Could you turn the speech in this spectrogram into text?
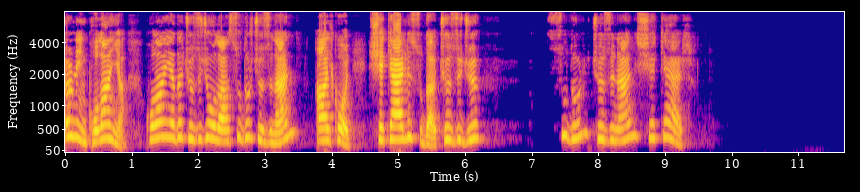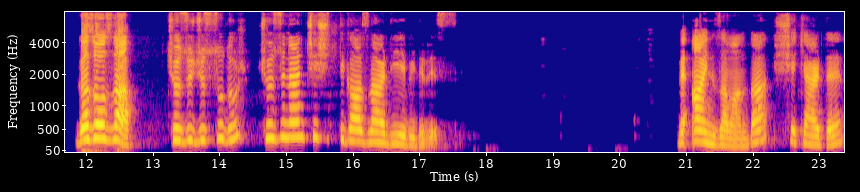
Örneğin kolonya. Kolonyada çözücü olan sudur, çözünen alkol. Şekerli suda çözücü sudur, çözünen şeker. Gazozla çözücü sudur, çözünen çeşitli gazlar diyebiliriz. Ve aynı zamanda şeker de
